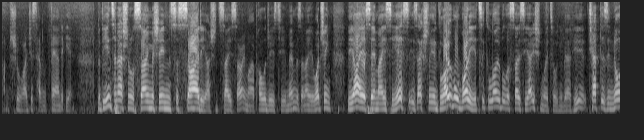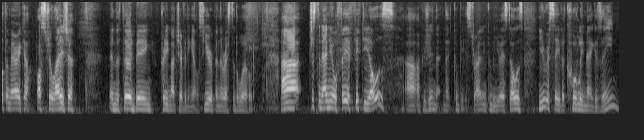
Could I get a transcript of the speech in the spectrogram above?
I'm sure. I just haven't found it yet. But the International Sewing Machine Society, I should say, sorry, my apologies to your members, I know you're watching. The ISMACS is actually a global body, it's a global association we're talking about here. Chapters in North America, Australasia, and the third being pretty much everything else, Europe and the rest of the world. Uh, just an annual fee of $50. Uh, I presume that, that could be Australian, could be US dollars. You receive a quarterly magazine,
